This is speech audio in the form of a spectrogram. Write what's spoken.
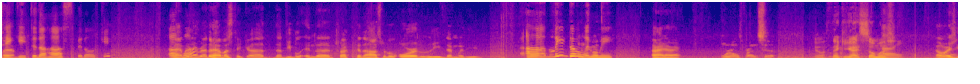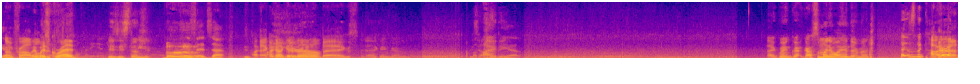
take you to the hospital, okay? Uh, Ma'am, would what? you rather have us take uh, the people in the truck to the hospital or leave them with you? Uh, leave them with God. me. All right, all right. We're all friends here. Yo, thank you guys so much. Alright. No worries, guys. No problem. Wait, where's Gren? He's, he's still in there. It's, it's uh, He's I- I can't get him buried in the out. bags. Yeah, I can't grab him. He's I'll- hiding. yeah. Uh, Gwen, gra- grab some money while you're in there, man. Is the car on?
